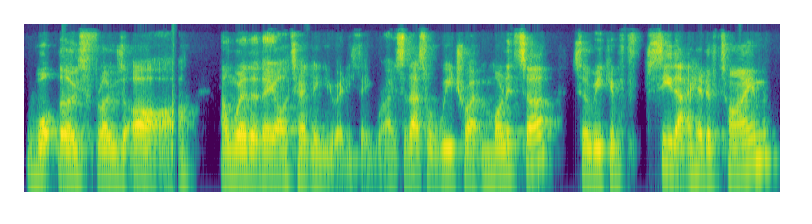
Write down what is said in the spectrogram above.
what those flows are and whether they are telling you anything, right? So that's what we try and monitor so we can see that ahead of time.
